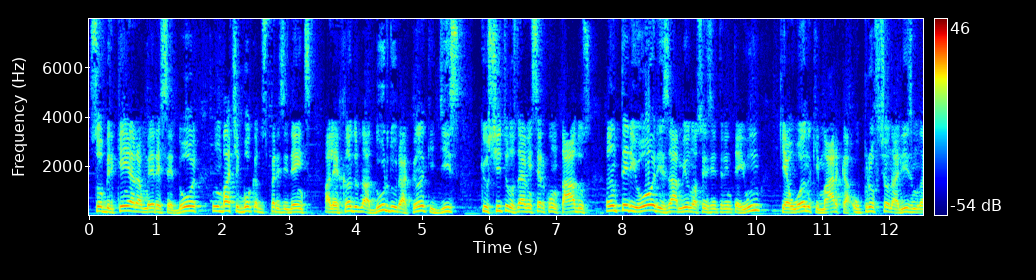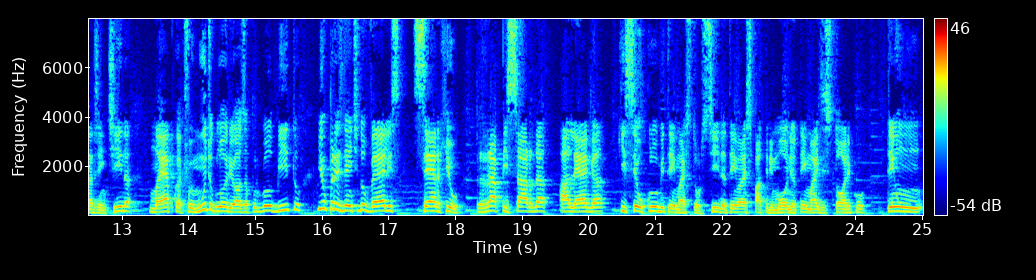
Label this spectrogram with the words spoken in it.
sobre quem era o merecedor, um bate-boca dos presidentes Alejandro Nadur do Huracan, que diz que os títulos devem ser contados anteriores a 1931 que é o ano que marca o profissionalismo na Argentina, uma época que foi muito gloriosa por Globito, e o presidente do Vélez, Sérgio Rapisarda, alega que seu clube tem mais torcida, tem mais patrimônio, tem mais histórico, tem um,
